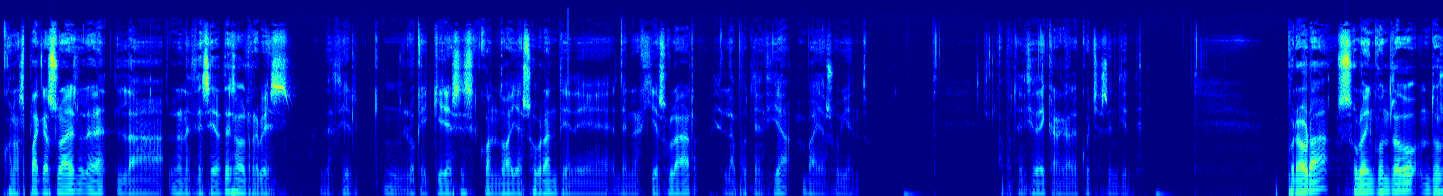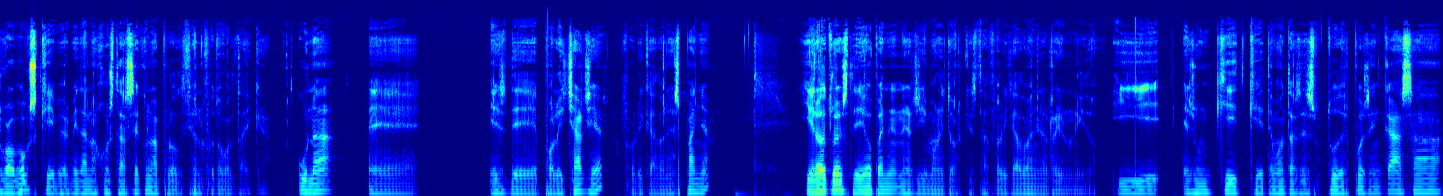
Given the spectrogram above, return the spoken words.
Con las placas solares la, necesidad es al revés. Es decir, lo que quieres es que cuando haya sobrante de, energía solar, la potencia vaya subiendo. La potencia de carga del coche se entiende. Por ahora solo he encontrado dos wallbox que permitan ajustarse con la producción fotovoltaica. Una eh, es de Polycharger, fabricado en España, y el otro es de Open Energy Monitor, que está fabricado en el Reino Unido. Y es un kit que te montas tú después en casa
